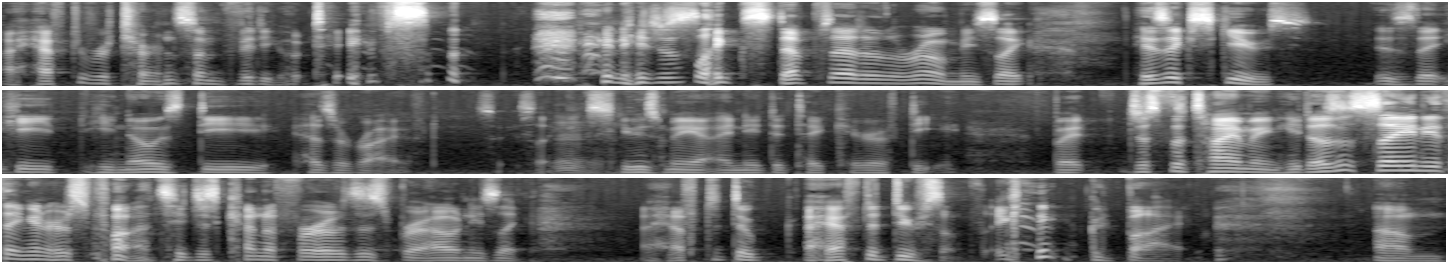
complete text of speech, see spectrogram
I have to return some videotapes. and he just like steps out of the room. He's like, his excuse is that he he knows D has arrived. So he's like, "Excuse me, I need to take care of D." But just the timing, he doesn't say anything in response. He just kind of furrows his brow and he's like, "I have to do I have to do something. Goodbye." Um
